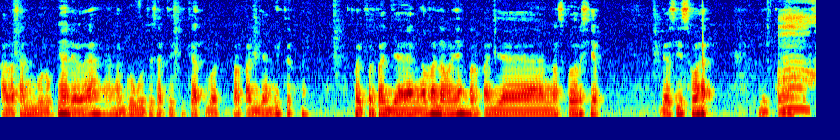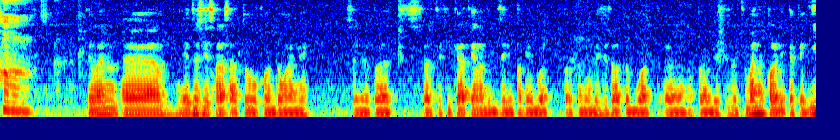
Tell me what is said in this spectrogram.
alasan buruknya adalah gue butuh sertifikat buat perpanjang itu. Buat perpanjang apa namanya perpanjang scholarship beasiswa. Gitu. Oh, cuman ya itu sih salah satu keuntungannya saya dapat sertifikat yang nanti bisa dipakai buat perpanjang beasiswa atau buat eh, apply beasiswa. Cuman kalau di PPI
